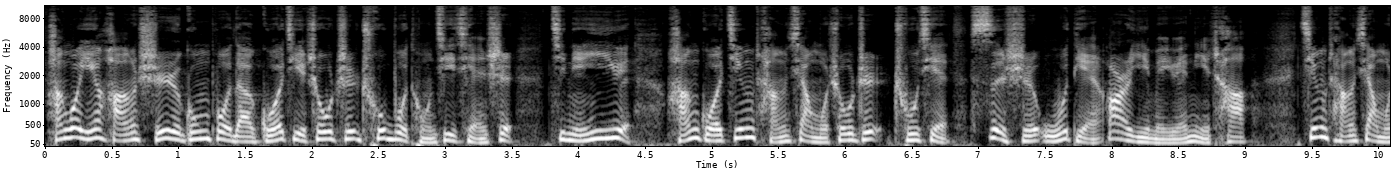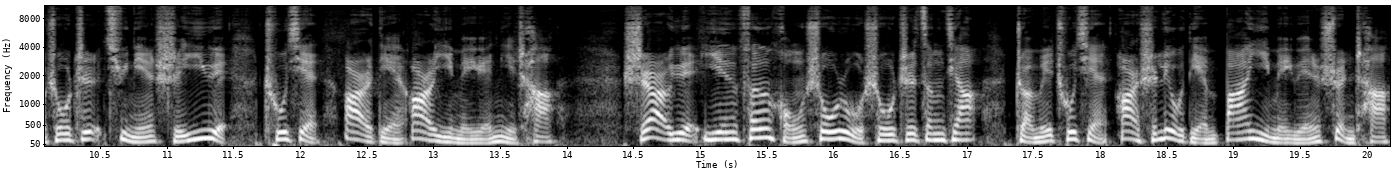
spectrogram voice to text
韩国银行十日公布的国际收支初步统计显示，今年一月韩国经常项目收支出现四十五点二亿美元逆差，经常项目收支去年十一月出现二点二亿美元逆差。十二月因分红收入收支增加，转为出现二十六点八亿美元顺差，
